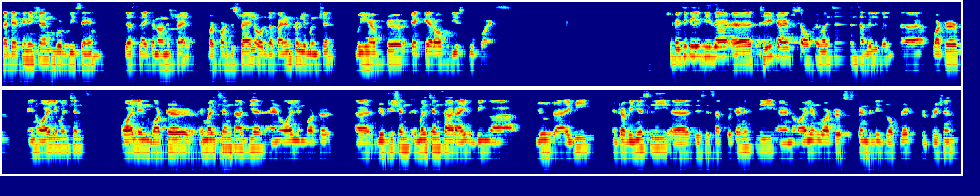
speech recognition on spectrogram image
The definition would be same, just like a non-sterile. But for the sterile or the parenteral emulsion, we have to take care of these two points. So basically, these are uh, three types of emulsions available. Uh, water in oil emulsions, oil in water emulsions are there, and oil in water uh, nutrition emulsions are being uh, used IV intravenously. Uh, this is subcutaneously, and oil in water sustained release droplet preparation,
